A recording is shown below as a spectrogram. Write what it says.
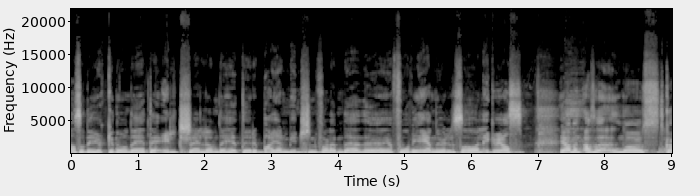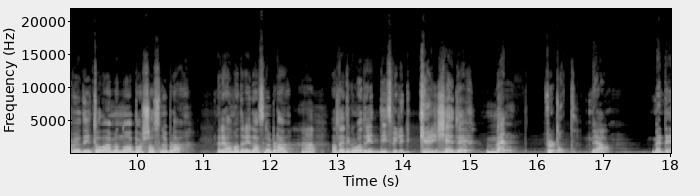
altså det gjør ikke noe om det heter Elche eller om det heter Bayern München for dem. Det, det, får vi 1-0, så legger vi oss. Ja, men altså, nå skal vi jo dit òg, men nå har Barca snubla. Real Madrid har snubla. Ja. Atletico Madrid de spiller gørr kjedelig, men full pott. Ja. Men det,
